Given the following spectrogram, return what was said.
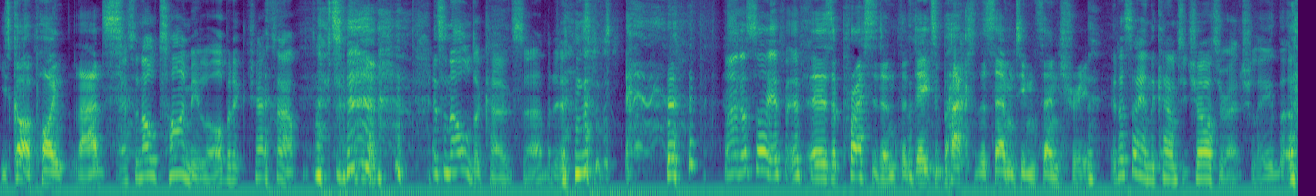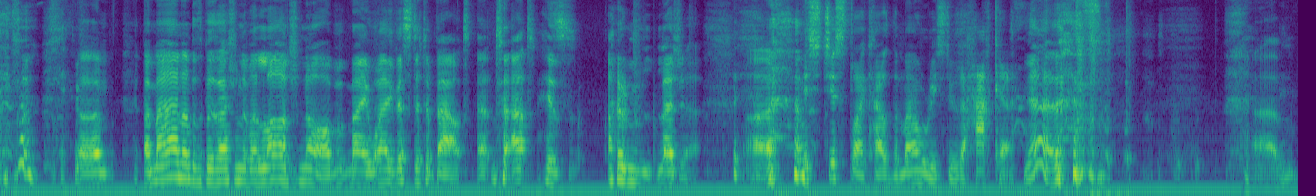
He's got a point, lads. It's an old timey law, but it checks out. it's an older code, sir, but it. I just say if, if There's a precedent that dates back to the 17th century. It does say in the county charter, actually, that um, a man under the possession of a large knob may wave it about at, at his own leisure. Uh, It's just like how the Maoris do the haka. yeah. um,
